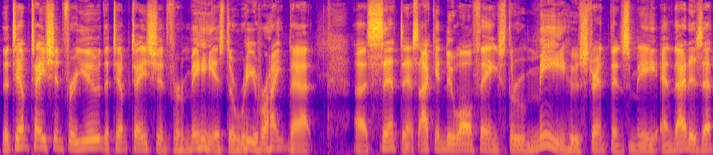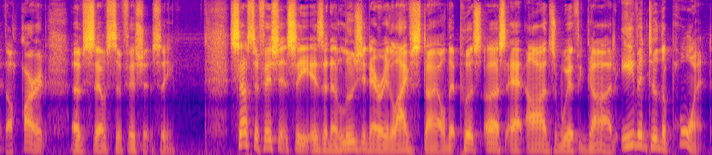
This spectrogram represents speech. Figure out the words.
The temptation for you, the temptation for me is to rewrite that uh, sentence I can do all things through me who strengthens me, and that is at the heart of self sufficiency. Self sufficiency is an illusionary lifestyle that puts us at odds with God, even to the point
